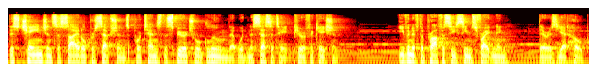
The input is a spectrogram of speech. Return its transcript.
this change in societal perceptions portends the spiritual gloom that would necessitate purification. Even if the prophecy seems frightening, there is yet hope.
